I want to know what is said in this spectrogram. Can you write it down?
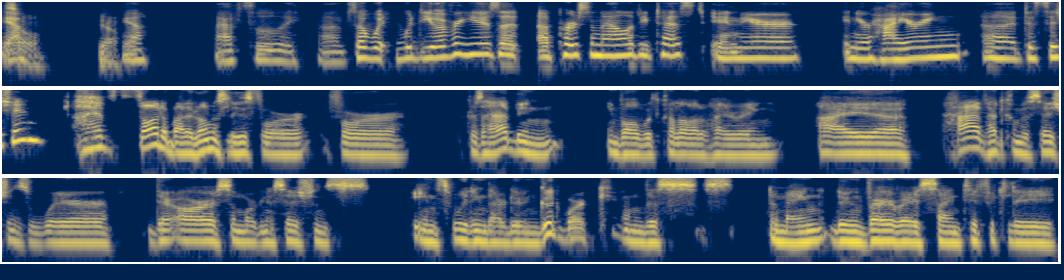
Yeah. So, yeah. Yeah. Absolutely. Um, so, w- would you ever use a, a personality test in your in your hiring uh, decision? I have thought about it honestly, just for for because I have been involved with quite a lot of hiring. I uh, have had conversations where there are some organizations in Sweden that are doing good work in this domain, doing very very scientifically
